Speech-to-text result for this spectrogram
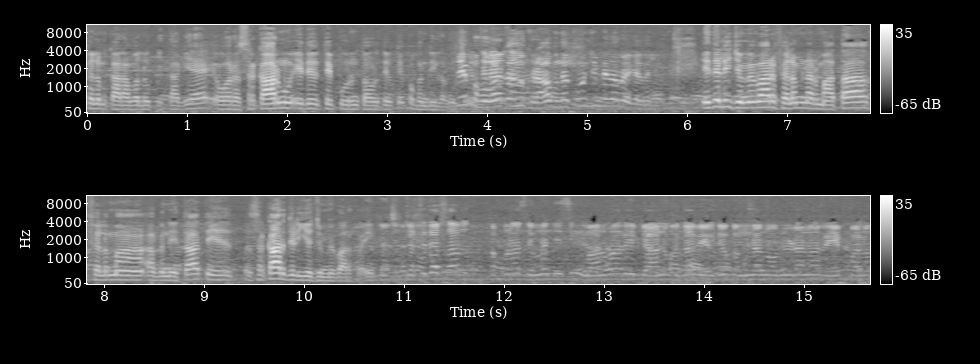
ਫਿਲਮਕਾਰਾਂ ਵੱਲੋਂ ਕੀਤਾ ਗਿਆ ਹੈ ਔਰ ਸਰਕਾਰ ਨੂੰ ਇਹਦੇ ਉੱਤੇ ਪੂਰਨ ਤੌਰ ਦੇ ਉੱਤੇ ਪਾਬੰਦੀ ਲਾਉਣੀ ਜੇ ਮਾਹੌਲ ਕੱਲ ਨੂੰ ਖਰਾਬ ਹੁੰਦਾ ਕੌਣ ਜ਼ਿੰਮੇਵਾਰ ਹੋਏਗਾ ਇਹਦੇ ਲਈ? ਇਹਦੇ ਲਈ ਜ਼ਿੰਮੇਵਾਰ ਫਿਲਮ ਨਿਰਮਾਤਾ ਫਿਲਮ ਅਭਿਨੇਤਾ ਤੇ ਸਰਕਾਰ ਜਿਹੜੀ ਹੈ ਜ਼ਿੰਮੇਵਾਰ ਹੋਏਗੀ। ਜਥੇਦਾਰ ਸਾਹਿਬ ਆਪਣਾ ਸਿਮਰਨਜੀਤ ਸਿੰਘ ਮਾਨ ਹੋਣਾ ਦੇ ਬਿਆਨ ਨੂੰ ਕਿੱਦਾਂ ਵੇਖਦੇ ਹੋ? ਕੰਗਨਾ ਨੌਜਵਾਨਾਂ ਨਾਲ ਰੇਪ ਵਾਲੋ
